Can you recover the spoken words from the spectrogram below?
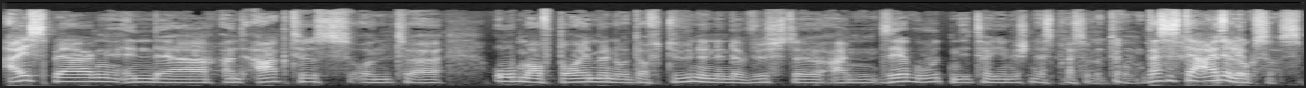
Eisbergen in der Antarktis und äh, oben auf Bäumen und auf Dünen in der Wüste einen sehr guten italienischen Espresso getrunken. Das ist der eine das Luxus.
